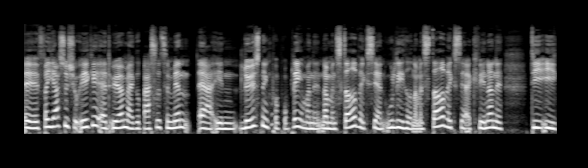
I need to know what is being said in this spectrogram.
øh, for jeg synes jo ikke, at øremærket barsel til mænd er en løsning på problemerne, når man stadigvæk ser en ulighed, når man stadigvæk ser, at kvinderne de i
